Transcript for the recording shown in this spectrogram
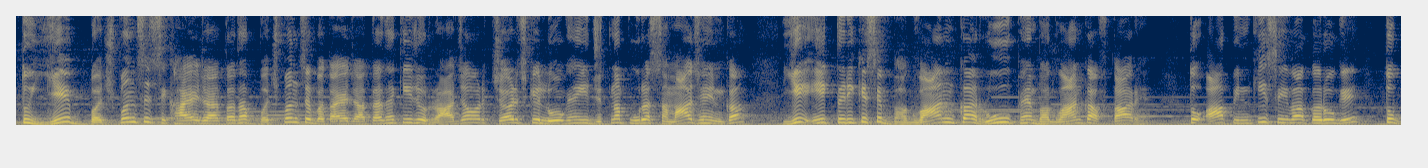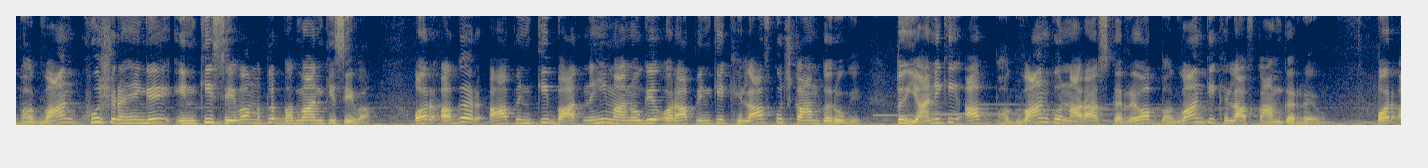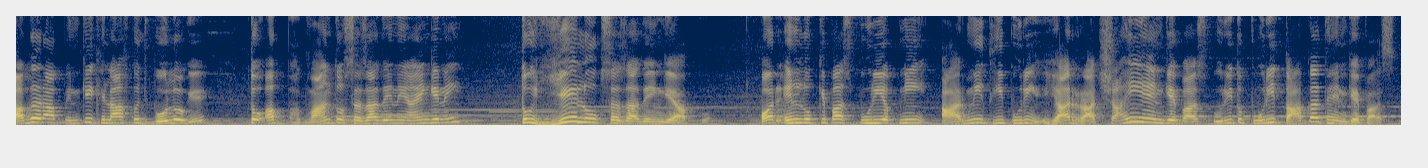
तो ये बचपन से सिखाया जाता था, बचपन से बताया जाता था कि जो राजा और चर्च के लोग हैं, ये जितना पूरा समाज है इनका, ये एक तरीके से भगवान का रूप है, भगवान का अवतार है। तो आप इनकी सेवा करोगे तो भगवान खुश रहेंगे, इनकी सेवा मतलब भगवान की सेवा। और अगर आप इनकी बात नहीं मानोगे और आप इनके खिलाफ कुछ काम करोगे तो यानी कि आप भगवान को नाराज़ कर रहे हो, आप भगवान के खिलाफ काम कर रहे हो। और अगर आप इनके खिलाफ कुछ बोलोगे तो अब भगवान तो सजा देने आएँगे नहीं तो ये लोग सजा देंगे आपको। और इन लोग के पास पूरी अपनी आर्मी थी, पूरी, यार राजशाही है इनके पास, पूरी तो पूरी ताकत है इनके पास।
